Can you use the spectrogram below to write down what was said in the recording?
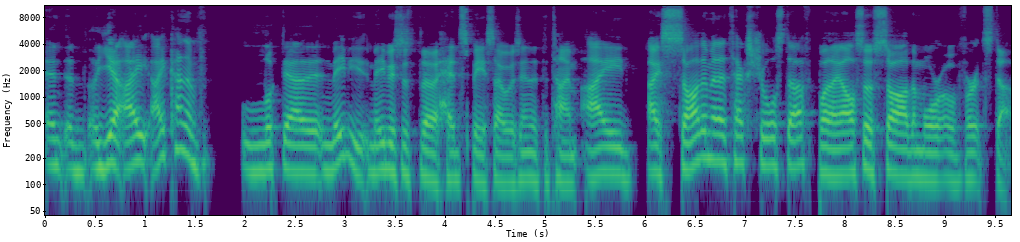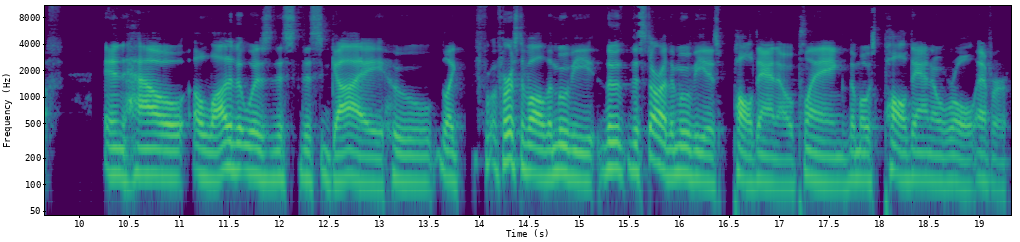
And uh, yeah, I, I kind of looked at it and maybe maybe it's just the headspace I was in at the time. I I saw the metatextual stuff, but I also saw the more overt stuff and how a lot of it was this this guy who like f- first of all the movie the the star of the movie is Paul Dano playing the most Paul Dano role ever.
